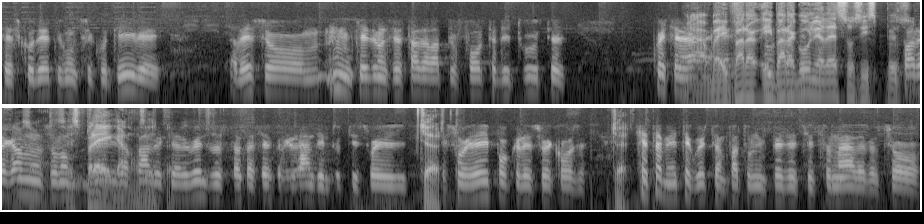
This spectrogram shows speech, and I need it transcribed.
Sei scudetti consecutivi, adesso chiedono se è stata la più forte di tutte Ah, beh, i, para- i, paragoni adesso si, sono si sprecano da perché la Juventus è stata sempre grande in tutte certo. le sue epoche, le sue cose. Certo. Certamente questi hanno fatto un'impresa eccezionale, perciò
